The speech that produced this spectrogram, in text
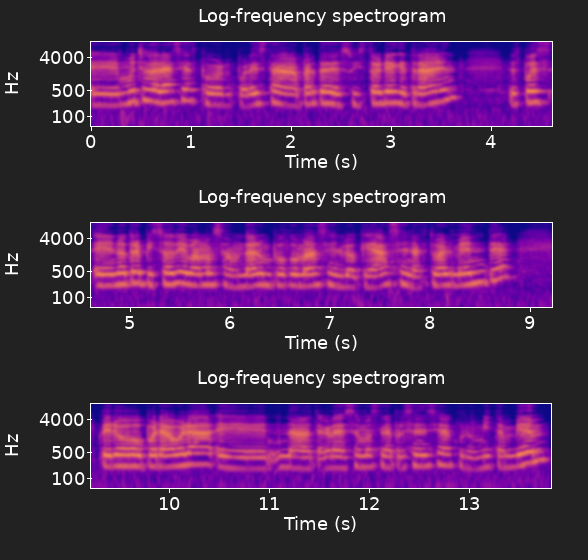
eh, muchas gracias por, por esta parte de su historia que traen. Después, en otro episodio, vamos a ahondar un poco más en lo que hacen actualmente. Pero por ahora, eh, nada, te agradecemos la presencia, Kurumi también.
